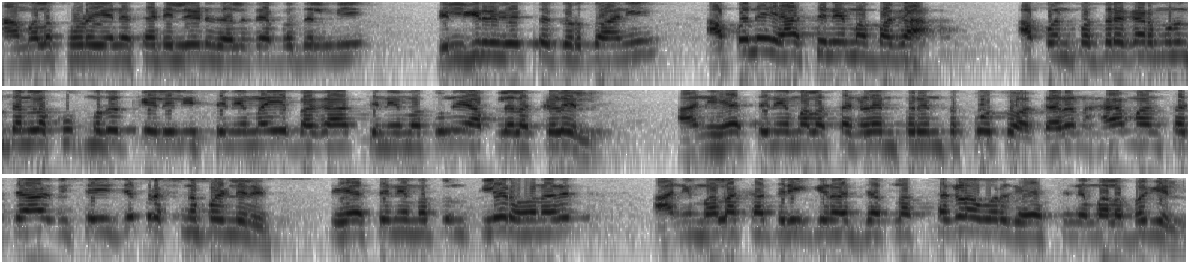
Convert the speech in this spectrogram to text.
आम्हाला थोडं येण्यासाठी लेट झालं त्याबद्दल मी दिलगिरी व्यक्त करतो. आणि आपणही हा सिनेमा बघा. आपण पत्रकार म्हणून त्यांना खूप मदत केलेली. सिनेमाही बघा सिनेमातूनही आपल्याला कळेल. आणि ह्या सिनेमाला सगळ्यांपर्यंत पोहोचवा. कारण ह्या माणसाच्या विषयी जे प्रश्न पडलेले आहेत ते ह्या सिनेमातून क्लिअर होणार आहेत. आणि मला खात्री की राज्यातला सगळा वर्ग ह्या सिनेमाला बघेल.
